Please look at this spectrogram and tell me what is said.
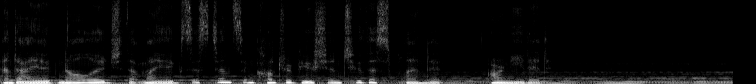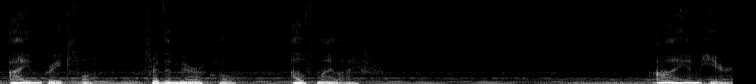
and I acknowledge that my existence and contribution to this planet are needed. I am grateful for the miracle of my life. I am here.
